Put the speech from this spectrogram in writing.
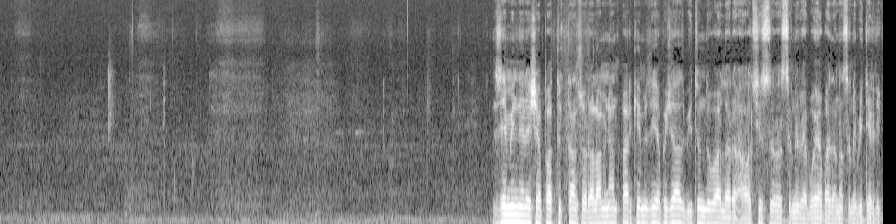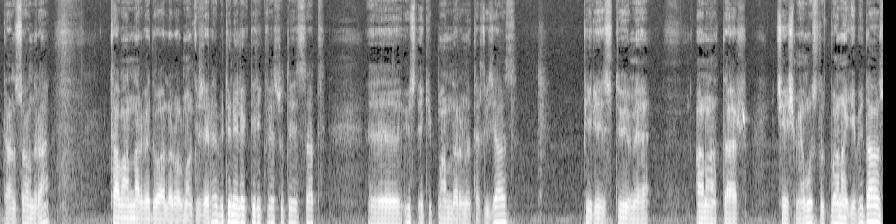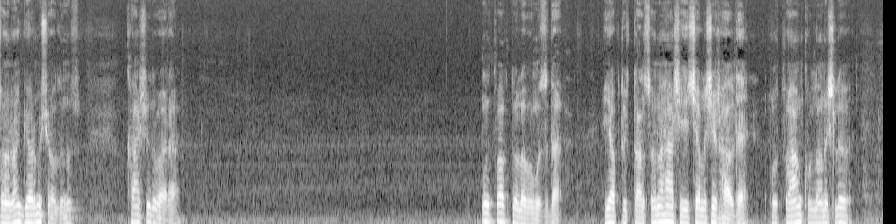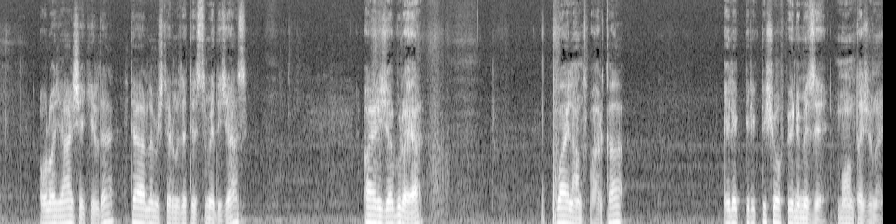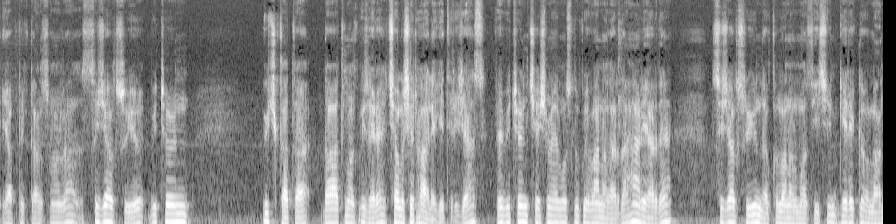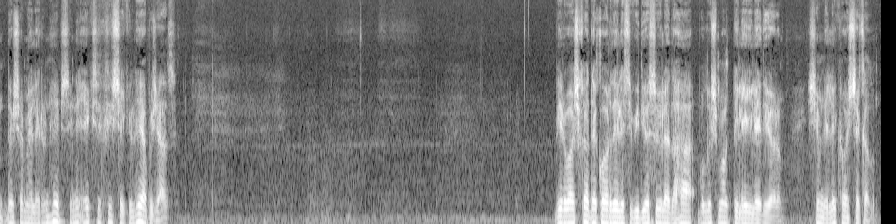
Zeminlere şap attıktan sonra laminat parkemizi yapacağız. Bütün duvarları alçı sıvasını ve boya badanasını bitirdikten sonra tavanlar ve duvarlar olmak üzere bütün elektrik ve su tesisat e, üst ekipmanlarını takacağız. Priz, düğme, anahtar, çeşme, musluk, vana gibi daha sonra görmüş olduğunuz karşı duvara mutfak dolabımızı da yaptıktan sonra her şeyi çalışır halde mutfağın kullanışlı olacağı şekilde değerli müşterimize teslim edeceğiz. Ayrıca buraya Vailand Park'a elektrikli şofbenimizi montajını yaptıktan sonra sıcak suyu bütün 3 kata dağıtmak üzere çalışır hale getireceğiz. Ve bütün çeşme, musluk ve vanalarda her yerde sıcak suyun da kullanılması için gerekli olan döşemelerin hepsini eksiksiz şekilde yapacağız. Bir başka dekor delisi videosuyla daha buluşmak dileğiyle diyorum. Şimdilik hoşçakalın.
